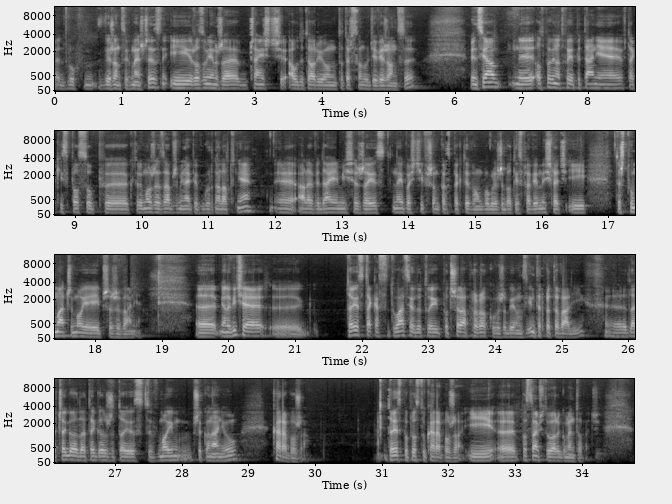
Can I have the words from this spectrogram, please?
dwóch wierzących mężczyzn i rozumiem, że część audytorium to też są ludzie wierzący. Więc ja y, odpowiem na Twoje pytanie w taki sposób, y, który może zabrzmi najpierw górnolotnie, y, ale wydaje mi się, że jest najwłaściwszą perspektywą w ogóle, żeby o tej sprawie myśleć i też tłumaczy moje jej przeżywanie. Mianowicie to jest taka sytuacja, do której potrzeba proroków, żeby ją zinterpretowali. Dlaczego? Dlatego, że to jest w moim przekonaniu kara Boża. To jest po prostu kara Boża i postaram się tu argumentować.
